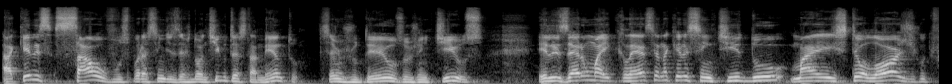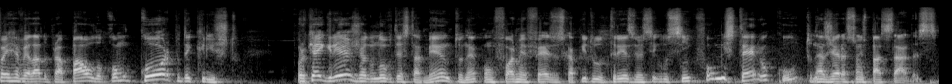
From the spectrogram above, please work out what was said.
aqueles salvos, por assim dizer, do Antigo Testamento, sejam judeus ou gentios, eles eram uma eclésia naquele sentido mais teológico que foi revelado para Paulo como corpo de Cristo. Porque a igreja no Novo Testamento, né, conforme Efésios capítulo 3, versículo 5, foi um mistério oculto nas gerações passadas,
